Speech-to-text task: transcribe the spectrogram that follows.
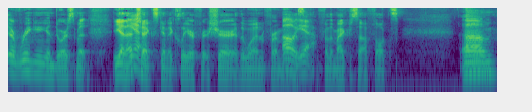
a ringing endorsement. Yeah, that Yeah. check's gonna clear for sure. The one from Oh, yeah. from the Microsoft folks. Um,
